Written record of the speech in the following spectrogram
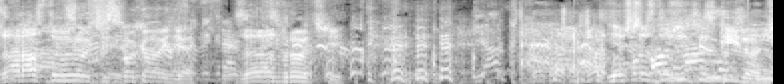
Zaraz tu wróci, spokojnie. Zaraz wróci. Jeszcze zdążycie zginąć.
